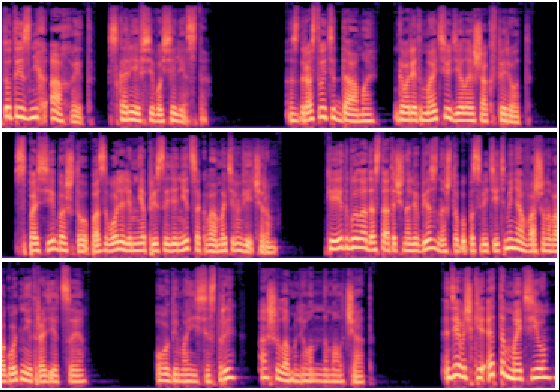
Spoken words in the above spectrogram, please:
Кто-то из них ахает, скорее всего, Селеста. «Здравствуйте, дамы», — говорит Мэтью, делая шаг вперед. Спасибо, что позволили мне присоединиться к вам этим вечером. Кейт была достаточно любезна, чтобы посвятить меня в ваши новогодние традиции». Обе мои сестры ошеломленно молчат. «Девочки, это Мэтью.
